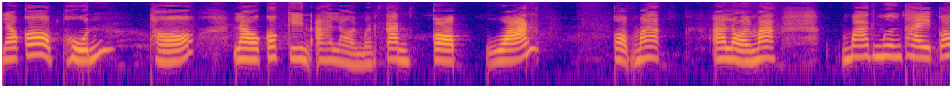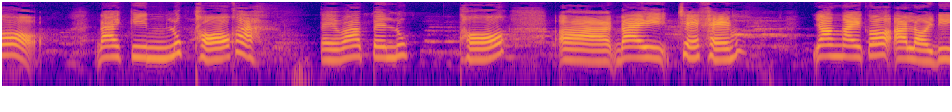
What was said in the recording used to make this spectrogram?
แล้วก็ผลท้อเราก็กินอร่อยเหมือนกัน กรอบหวานกรอบมาก อร่อยมาก มาเมืองไทยก็ได้กินลูกท้อค่ะ แต่ว่าเป็นลูกท้ออได้แช่แข็ง ยังไงก็อร่อยดี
